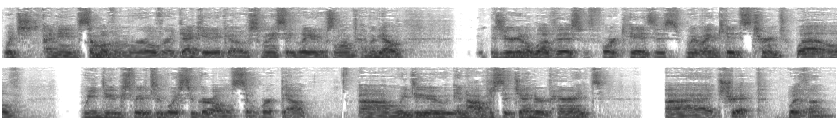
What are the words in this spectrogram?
which I mean, some of them were over a decade ago. So when I say later, it was a long time ago. Is you're going to love this with four kids. Is when my kids turn 12, we do, because we have two boys, two girls, so it worked out. Um, we do an opposite gender parent uh, trip with them.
